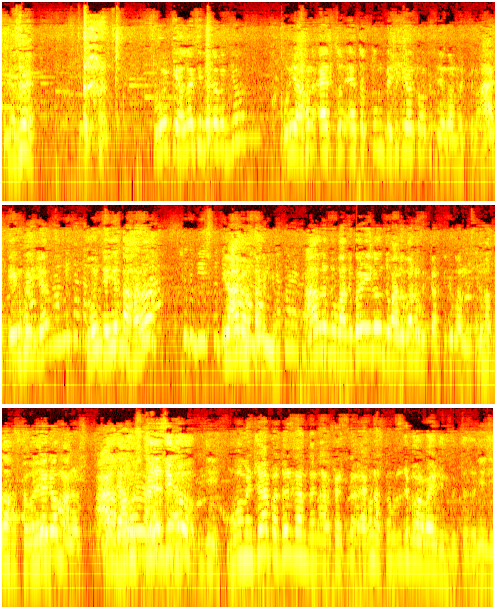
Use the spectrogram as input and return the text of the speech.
ঠিক আছে? তোর চিন্তা করছ তুই এখন এত এত তুমি বেশি কি তোর করবে না। আর দিন হয়ে যায় তুই কিছু এখন বড় ভাই ডিল করতেছে জি, জি।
